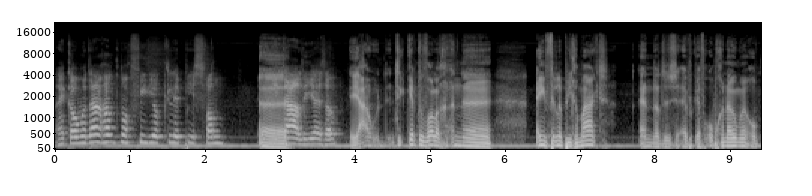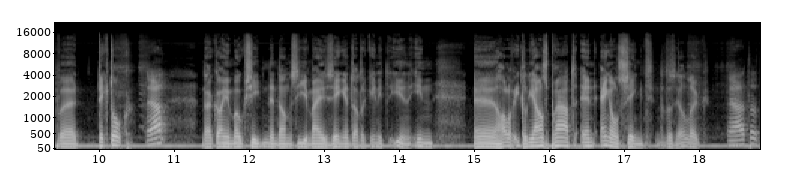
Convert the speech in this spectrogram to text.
En komen daar ook nog videoclipjes van? In Italië en zo. Ja, ik heb toevallig een, één filmpje gemaakt. En dat is, heb ik even opgenomen op TikTok. Ja? Daar kan je hem ook zien. En dan zie je mij zingen dat ik in, het- in, in eh, half Italiaans praat en Engels zingt. Dat is heel leuk. Ja, dat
